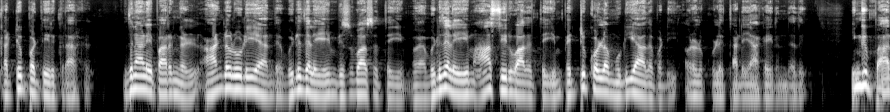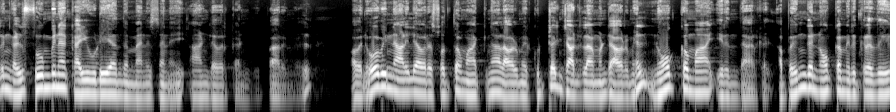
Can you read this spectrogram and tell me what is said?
کٹ پڑکار اہنا پاروں آنڈر ادھر ویدل وسواس آشیواد تڑیاد ان سوبھنے کئی منسنے آڈر کن پارے ستنا کچھ لے میم نوکم اب یہ نوکم کرلے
